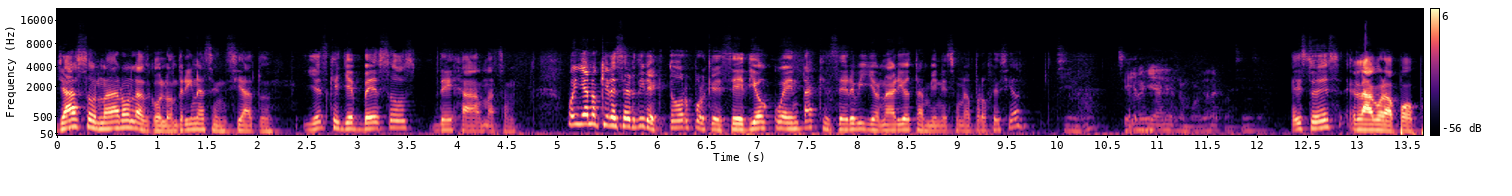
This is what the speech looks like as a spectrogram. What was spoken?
Ya sonaron las golondrinas en Seattle. Y es que Jeff Bezos deja Amazon. Pues ya no quiere ser director porque se dio cuenta que ser billonario también es una profesión. Sí, ¿no? Sí. Yo creo que ya les remordió la conciencia. Esto es el Agora Pop.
